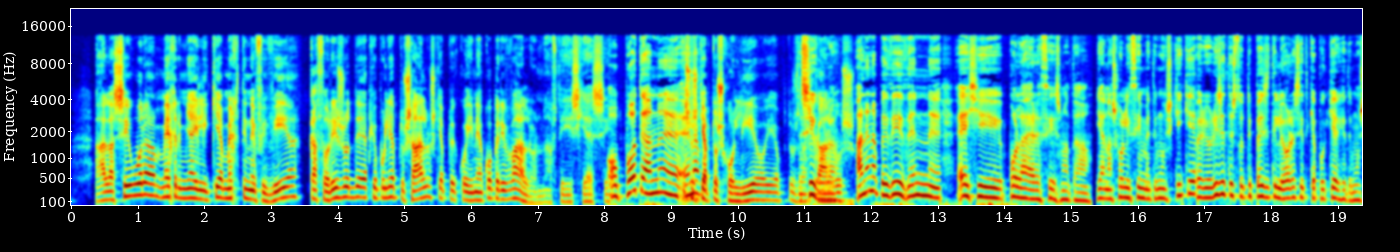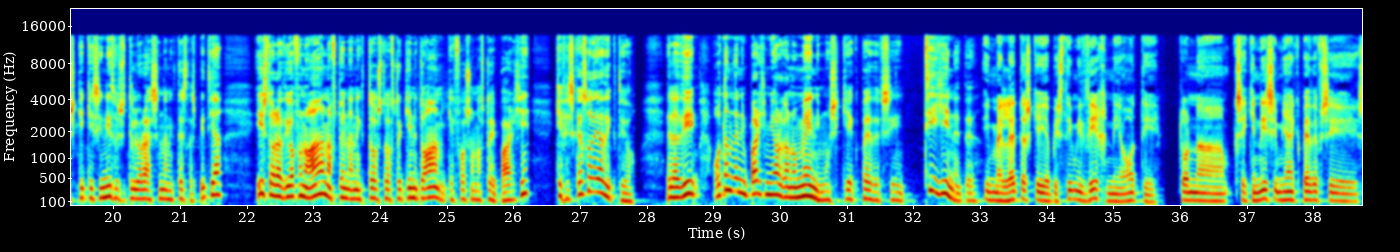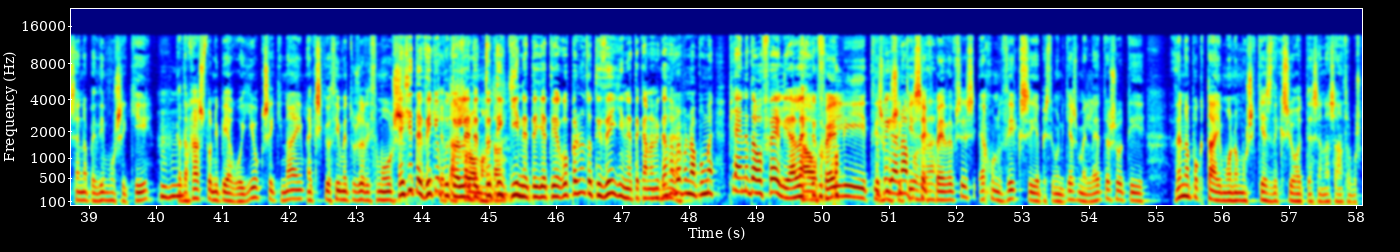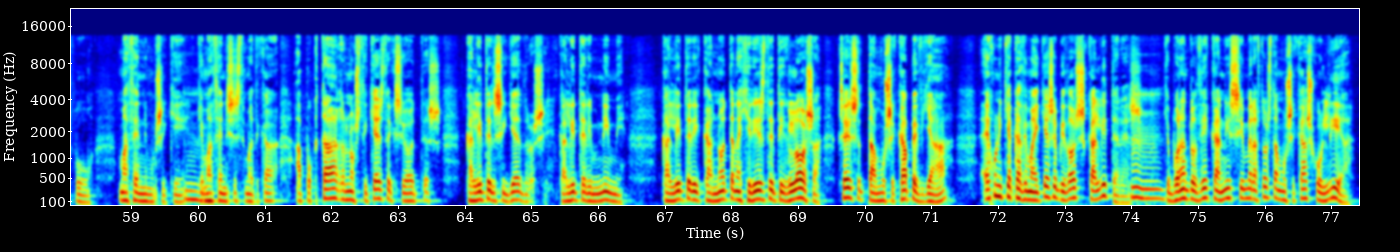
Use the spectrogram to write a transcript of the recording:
Αλλά σίγουρα μέχρι μια ηλικία, μέχρι την εφηβεία, καθορίζονται πιο πολύ από τους άλλους και από το οικογενειακό περιβάλλον αυτή η σχέση. Οπότε αν... Ε, Ίσως και από το σχολείο ή από τους δασκάλους. Αν ένα παιδί δεν ε, έχει πολλά ερεθίσματα για να ασχοληθεί με τη μουσική και περιορίζεται στο τι παίζει τηλεόραση, γιατί και από εκεί έρχεται η μουσική και συνήθως οι τηλεοράσει είναι ανοιχτές στα σπίτια ή στο ραδιόφωνο αν αυτό είναι ανοιχτό στο αυτοκίνητο, αν και εφόσον αυτό υπάρχει και φυσικά στο διαδίκτυο. Δηλαδή, όταν δεν υπάρχει μια οργανωμένη μουσική εκπαίδευση, τι γίνεται; Οι μελέτες και η επιστήμη δείχνει ότι το να ξεκινήσει μια εκπαίδευση σε ένα παιδί μουσική, mm-hmm. καταρχάς στον υπηαγωγείο ξεκινάει να εξοικειωθεί με τους ρυθμούς Έχετε δίκιο που το λέτε το τι γίνεται, γιατί εγώ παίρνω το τι δεν γίνεται. Κανονικά ναι. θα πρέπει να πούμε ποια είναι τα ωφέλη. Αλλά τα εγώ... ωφέλη της μουσικής εκπαίδευσης έχουν δείξει επιστημονικές μελέτες ότι δεν αποκτάει μόνο μουσικές δεξιότητες ένας άνθρωπος που μαθαίνει μουσική και μαθαίνει συστηματικά. Αποκτά γνωστικές δεξιότητες, καλύτερη συγκέντρωση, καλύτερη μνήμη, καλύτερη ικανότητα να χειρίζεται τη γλώσσα. Ξέρεις, τα μουσικά παιδιά έχουν και ακαδημαϊκές επιδόσεις καλύτερες και μπορεί να το δει κανείς σήμερα αυτό στα μουσικά σχολεία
